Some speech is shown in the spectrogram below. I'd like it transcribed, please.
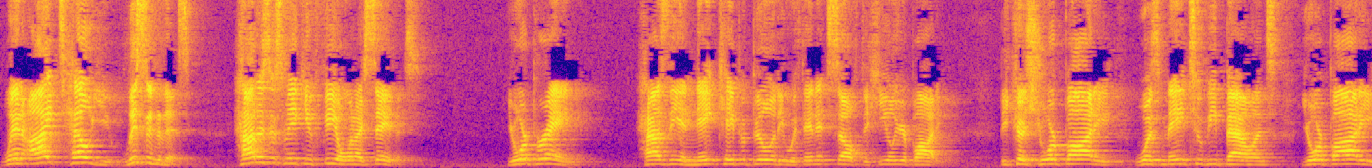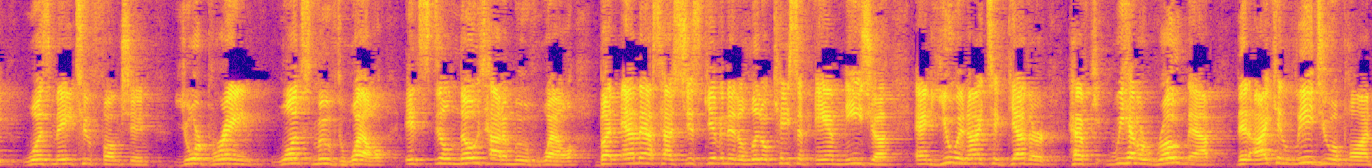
When I tell you, listen to this. How does this make you feel when I say this? Your brain has the innate capability within itself to heal your body because your body was made to be balanced, your body was made to function. Your brain once moved well. It still knows how to move well, but MS has just given it a little case of amnesia. And you and I together have we have a roadmap that I can lead you upon.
